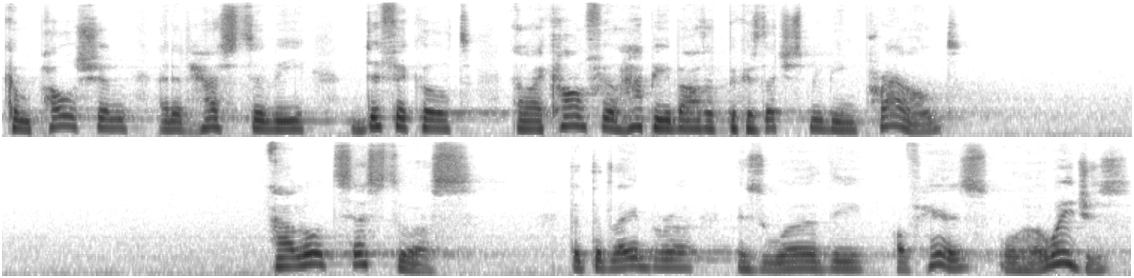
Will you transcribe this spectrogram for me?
compulsion and it has to be difficult and I can't feel happy about it because that's just me being proud. Our Lord says to us that the laborer is worthy of his or her wages.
